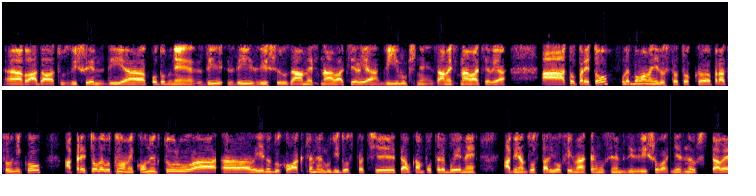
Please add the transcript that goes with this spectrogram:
vláda tu zvyšuje mzdy a podobne. Mzdy, mzdy zvyšujú zamestnávateľia, výlučne zamestnávateľia A to preto, lebo máme nedostatok e, pracovníkov a preto, lebo tu máme konjunktúru a, a jednoducho, ak chceme ľudí dostať e, tam, kam potrebujeme, aby nám dostali vo firmách, tak musíme mzdy zvyšovať. Dnes sme už v stave,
